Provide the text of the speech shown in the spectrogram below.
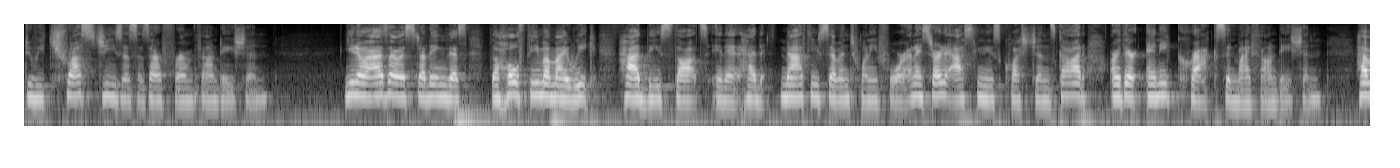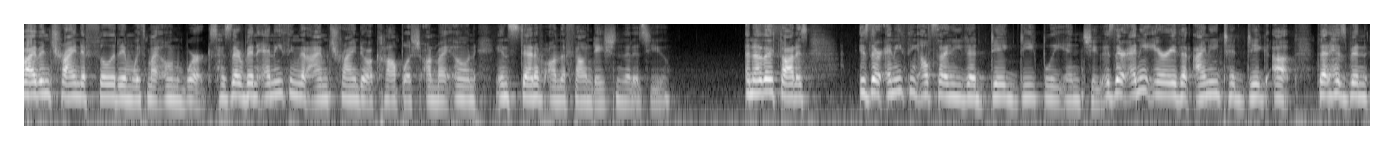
Do we trust Jesus as our firm foundation? You know, as I was studying this, the whole theme of my week had these thoughts in it, had Matthew 7 24. And I started asking these questions God, are there any cracks in my foundation? Have I been trying to fill it in with my own works? Has there been anything that I'm trying to accomplish on my own instead of on the foundation that is you? Another thought is is there anything else that I need to dig deeply into? Is there any area that I need to dig up that has been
